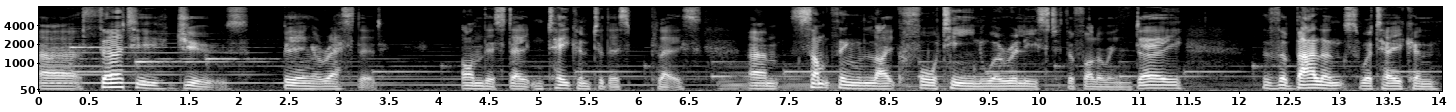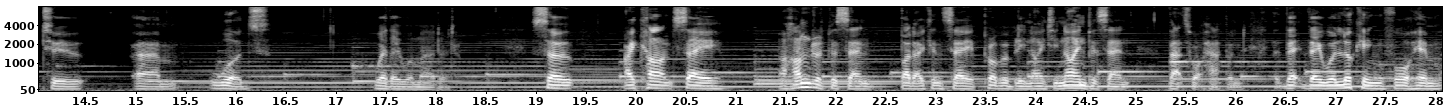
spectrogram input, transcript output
uh, 30 Jews being arrested on this date and taken to this place. Um, something like 14 were released the following day. The balance were taken to um, woods where they were murdered. So I can't say 100%, but I can say probably 99% that's what happened they, they were looking for him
